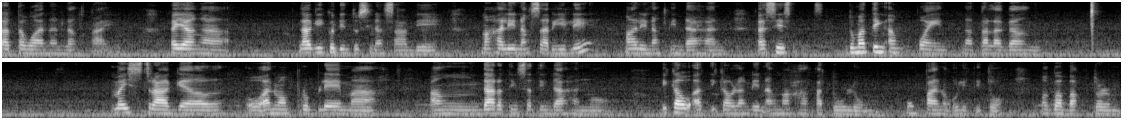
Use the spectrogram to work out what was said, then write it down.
tatawanan lang tayo. Kaya nga, lagi ko din to sinasabi, mahalin ang sarili, mahalin ang tindahan. Kasi dumating ang point na talagang may struggle o anumang problema ang darating sa tindahan mo, ikaw at ikaw lang din ang makakatulong kung paano ulit ito magbaback to,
